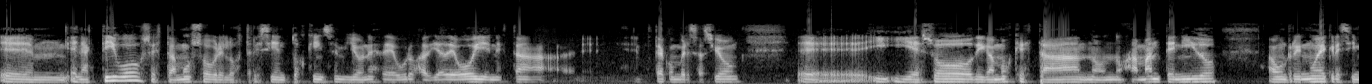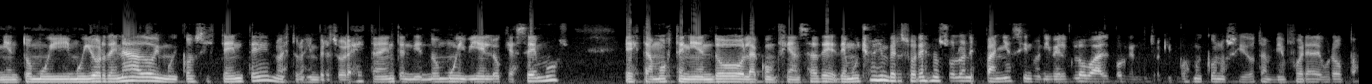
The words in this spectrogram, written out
eh, en activos estamos sobre los 315 millones de euros a día de hoy en esta, esta conversación eh, y, y, eso digamos que está no, nos ha mantenido a un ritmo de crecimiento muy muy ordenado y muy consistente nuestros inversores están entendiendo muy bien lo que hacemos estamos teniendo la confianza de, de, muchos inversores, no solo en España, sino a nivel global, porque nuestro equipo es muy conocido también fuera de Europa,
